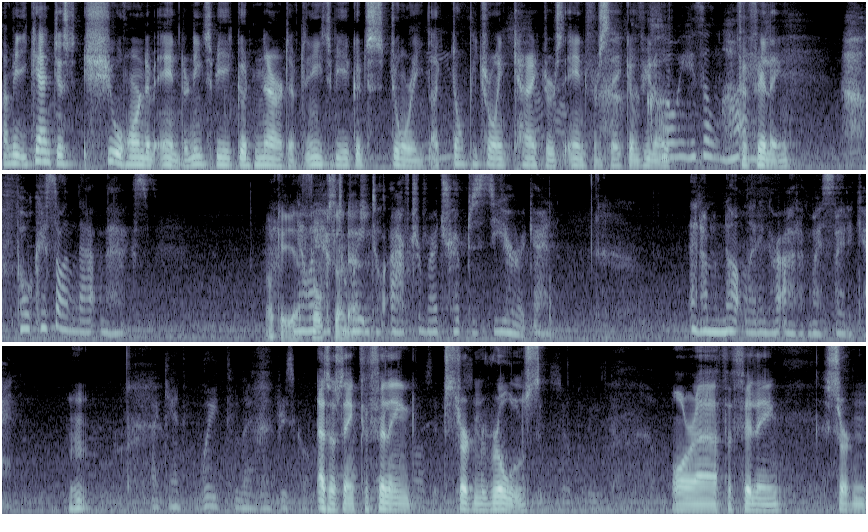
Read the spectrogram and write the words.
I mean, you can't just shoehorn them in. There needs to be a good narrative. There needs to be a good story. Like, don't be throwing characters in for the sake of, you know, Chloe is alive. fulfilling. Focus on that, Max. Okay, yeah, now focus I on have to that. wait until after my trip to see her again. And I'm not letting her out of my sight again. I can't wait to land in Frisco. As I was saying, fulfilling certain roles or uh, fulfilling certain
